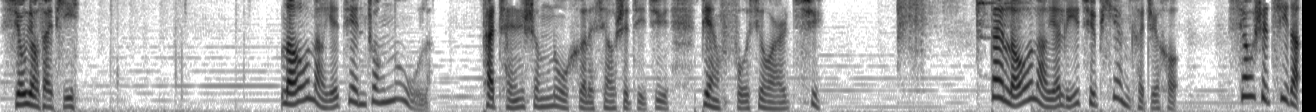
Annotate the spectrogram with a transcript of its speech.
休要再提。娄老爷见状怒了，他沉声怒喝了萧氏几句，便拂袖而去。待娄老爷离去片刻之后，萧氏气得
